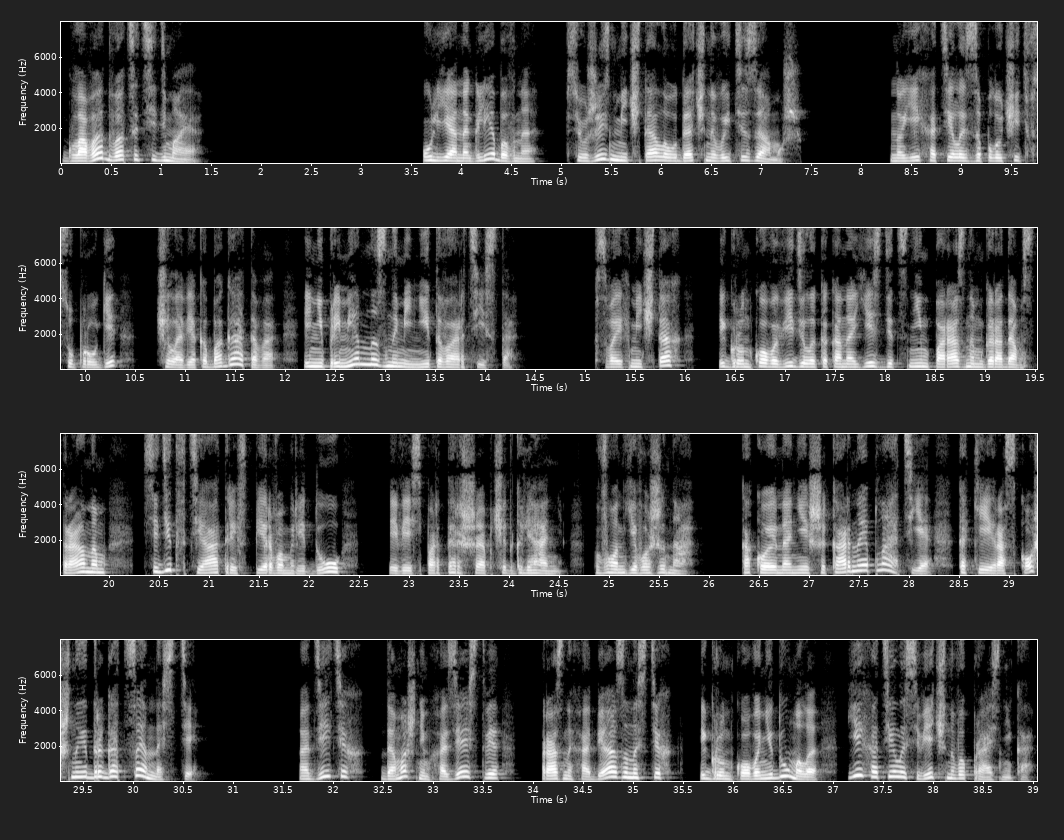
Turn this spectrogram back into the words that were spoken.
Глава 27. Ульяна Глебовна всю жизнь мечтала удачно выйти замуж. Но ей хотелось заполучить в супруге человека богатого и непременно знаменитого артиста. В своих мечтах Игрункова видела, как она ездит с ним по разным городам-странам, сидит в театре в первом ряду, и весь портер шепчет «Глянь, вон его жена». Какое на ней шикарное платье, какие роскошные драгоценности. О детях, домашнем хозяйстве, разных обязанностях и Грункова не думала, ей хотелось вечного праздника.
